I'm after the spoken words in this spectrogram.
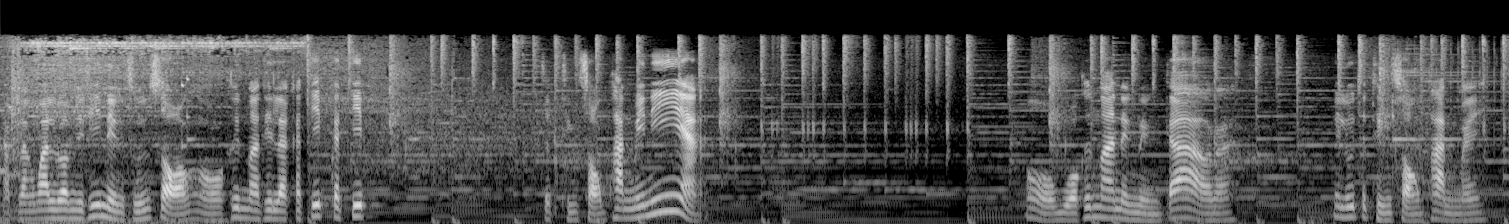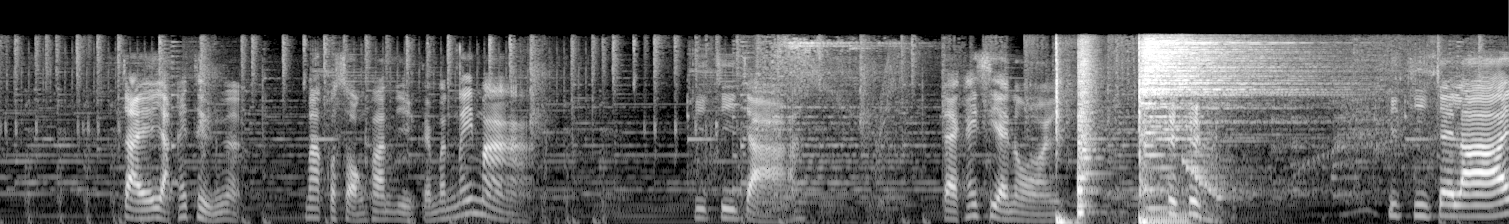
ครับรางวัลรวมอยู่ที่ 102 อ๋อ ขึ้นมาทีละกระจิบกระจิบ จะถึง 2,000ไหมเนี่ย โอ้บวกขึ้นมา 119 นะ ไม่รู้จะถึง 2,000ไหม ใจอยากให้ถึงอะมากกว่า 2,000 อีกแต่มันไม่มาพีจีจ๋าแจกให้เสียหน่อยพีจีใจร้าย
